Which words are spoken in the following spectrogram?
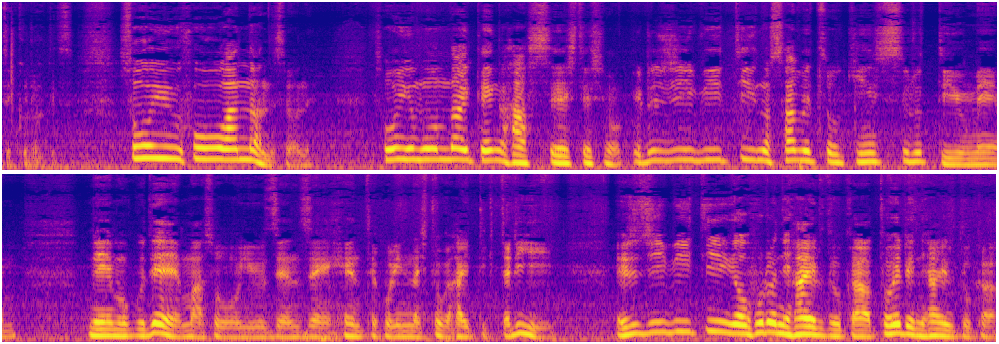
てくるわけです。そういう法案なんですよね。そういう問題点が発生してしまう。LGBT の差別を禁止するっていう名目で、まあそういう全然へんてこりんな人が入ってきたり、LGBT がお風呂に入るとか、トイレに入るとか、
